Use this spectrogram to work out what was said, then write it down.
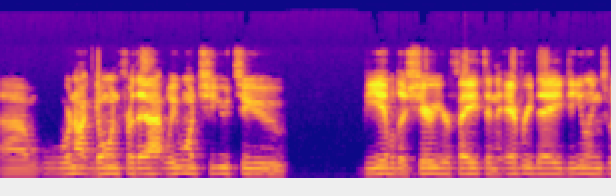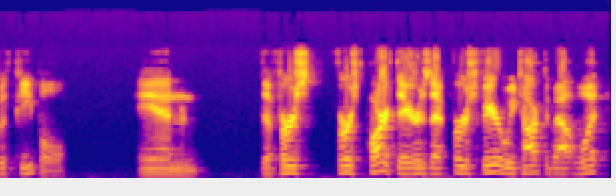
Uh, we're not going for that. We want you to be able to share your faith in everyday dealings with people. And the first first part there is that first fear we talked about. What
